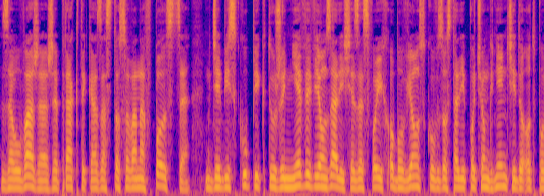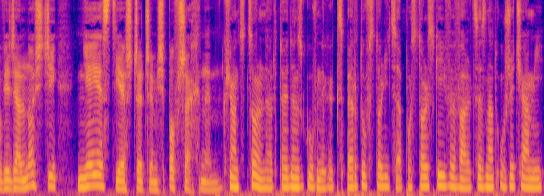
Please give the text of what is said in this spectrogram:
Zauważa, że praktyka zastosowana w Polsce, gdzie biskupi, którzy nie wywiązali się ze swoich obowiązków, zostali pociągnięci do odpowiedzialności, nie jest jeszcze czymś powszechnym. Ksiądz Zollner to jeden z głównych ekspertów Stolicy Apostolskiej w walce z nadużyciami.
